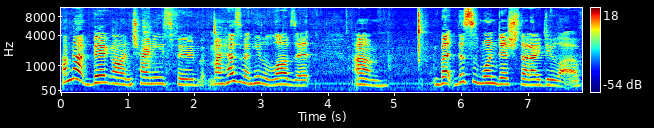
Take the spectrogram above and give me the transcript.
I'm not big on Chinese food, but my husband, he loves it. Um, but this is one dish that I do love.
